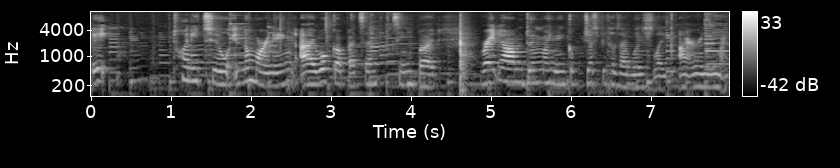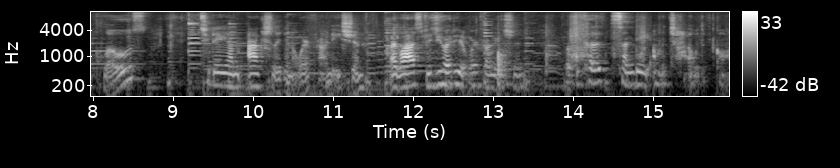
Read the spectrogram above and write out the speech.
8:22 in the morning. I woke up at 10:15 but right now I'm doing my makeup just because I was like ironing my clothes. Today I'm actually gonna wear foundation. My last video I didn't wear foundation. But because it's Sunday, I'm a child of God.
